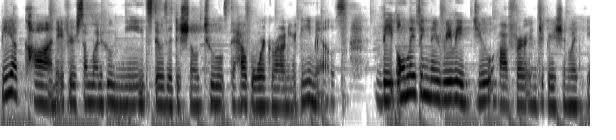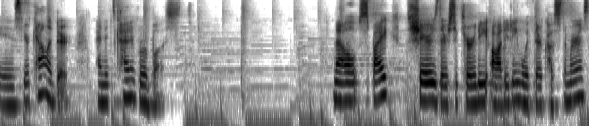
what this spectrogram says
be a con if you're someone who needs those additional tools to help work around your emails. The only thing they really do offer integration with is your calendar, and it's kind of robust. Now, Spike shares their security auditing with their customers,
